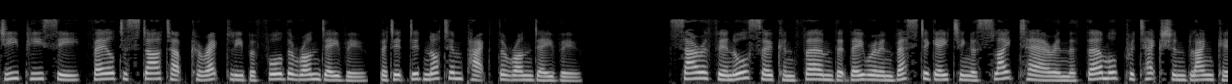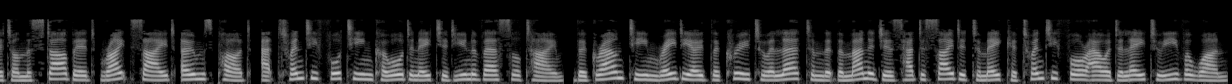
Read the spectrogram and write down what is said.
GPC failed to start up correctly before the rendezvous, but it did not impact the rendezvous. Sarafin also confirmed that they were investigating a slight tear in the thermal protection blanket on the starboard right side OMS pod. At 2014 Coordinated Universal Time, the ground team radioed the crew to alert them that the managers had decided to make a 24-hour delay to EVA 1,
